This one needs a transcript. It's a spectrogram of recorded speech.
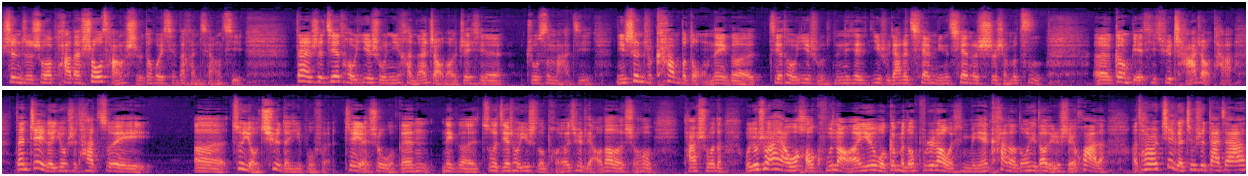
甚至说它的收藏史都会写得很详细。但是街头艺术你很难找到这些蛛丝马迹，你甚至看不懂那个街头艺术的那些艺术家的签名签的是什么字，呃，更别提去查找它。但这个又是它最。呃，最有趣的一部分，这也是我跟那个做街头艺术的朋友去聊到的时候，他说的，我就说，哎呀，我好苦恼啊，因为我根本都不知道我每天看到东西到底是谁画的啊。他说，这个就是大家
